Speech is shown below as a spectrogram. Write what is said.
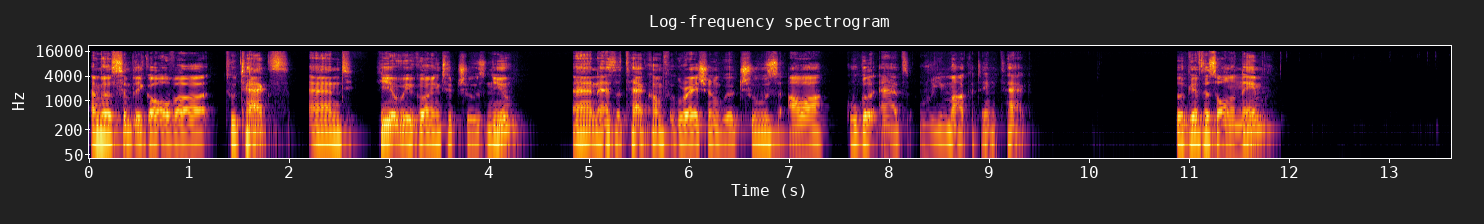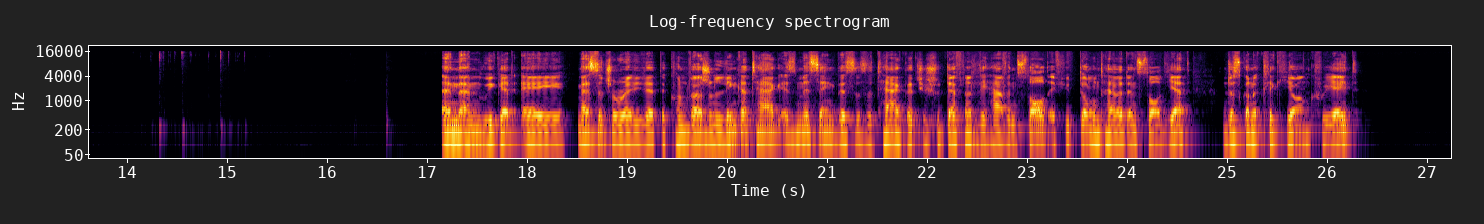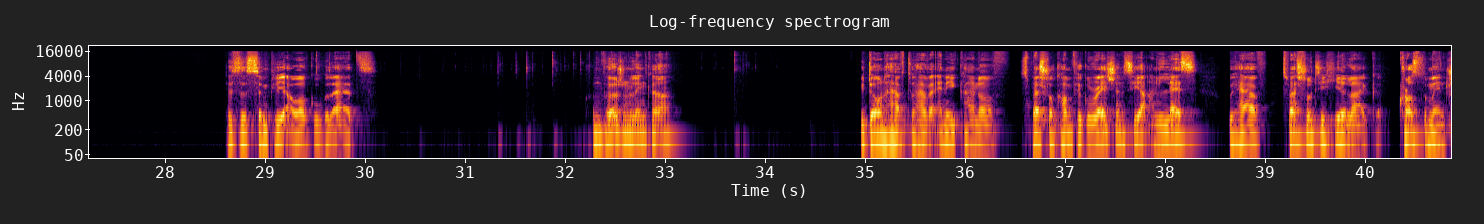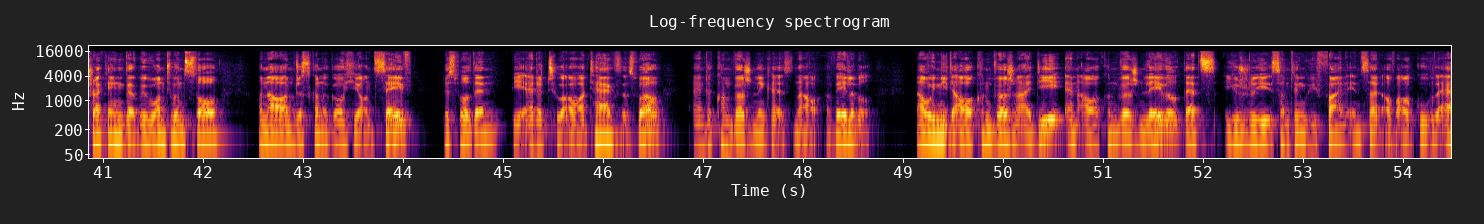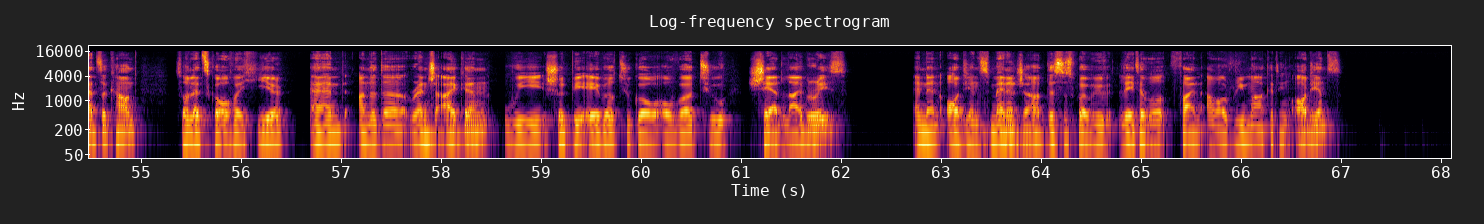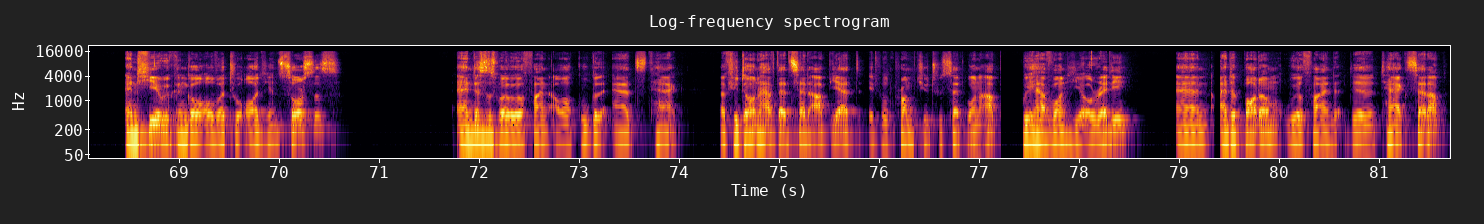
and we'll simply go over to tags and here we're going to choose new and as a tag configuration we'll choose our Google Ads remarketing tag. We'll give this all a name. And then we get a message already that the conversion linker tag is missing. This is a tag that you should definitely have installed. If you don't have it installed yet, I'm just going to click here on create this is simply our Google Ads conversion linker. We don't have to have any kind of special configurations here unless we have specialty here like cross-domain tracking that we want to install. For now, I'm just going to go here on save. This will then be added to our tags as well. And the conversion linker is now available. Now we need our conversion ID and our conversion label. That's usually something we find inside of our Google Ads account. So let's go over here and under the wrench icon, we should be able to go over to shared libraries and then audience manager. This is where we later will find our remarketing audience. And here we can go over to audience sources. And this is where we'll find our Google Ads tag. If you don't have that set up yet, it will prompt you to set one up. We have one here already. And at the bottom, we'll find the tag setup.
